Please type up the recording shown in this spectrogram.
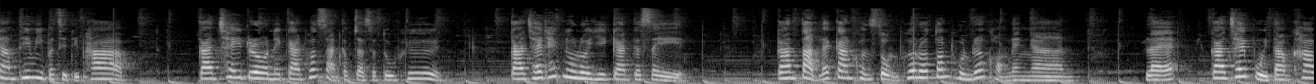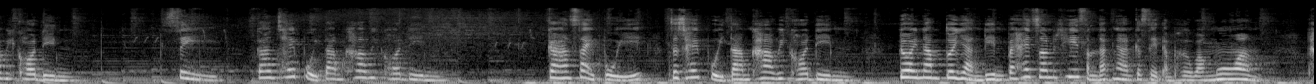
น้ำที่มีประสิทธิภาพ การใช้โดรนในการพ่นสารกำจัดศัตรูพืช การใช้เทคโนโลยีการเกษตร การตัดและการขนส่งเพื่อลดต้นทุนเรื่องของแรงงาน และการใช้ปุ๋ยตามค่าวิเคราะห์ดิน 4. การใช้ปุ๋ยตามค่าวิเคราะห์ดิน การใส่ปุ๋ยจะใช้ปุ๋ยตามค่าวิเคราะห์ดิน โดยนำตัวอย่างดินไปให้เจ้าหน้าที่สำนักงานเกษตรอำเภอวังม่วงท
